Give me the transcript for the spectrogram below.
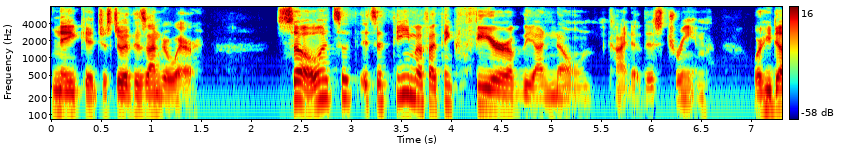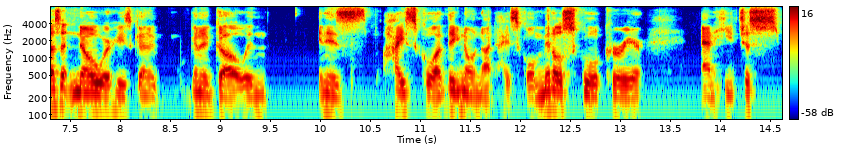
naked, just with his underwear. So it's a it's a theme of I think fear of the unknown, kind of this dream, where he doesn't know where he's gonna gonna go in in his high school. I think no, not high school, middle school career, and he just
